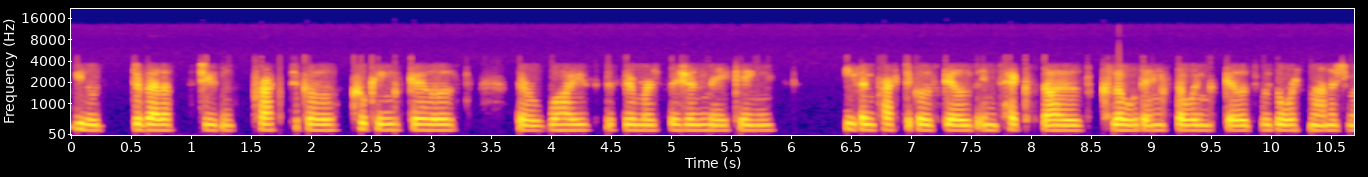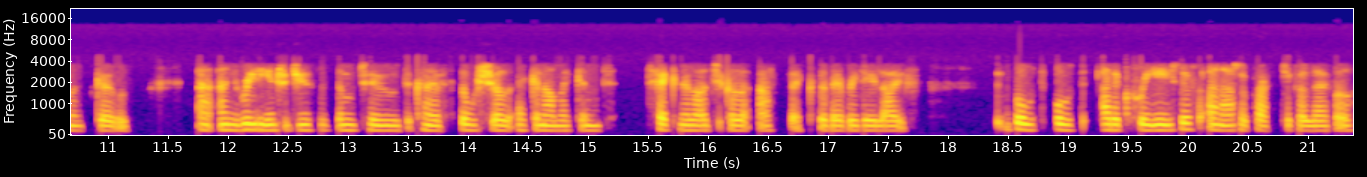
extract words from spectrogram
you know, develops students' practical cooking skills, their wise consumer decision making, even practical skills in textiles, clothing, sewing skills, resource management skills, uh, and really introduces them to the kind of social, economic, and technological aspects of everyday life, both both at a creative and at a practical level.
